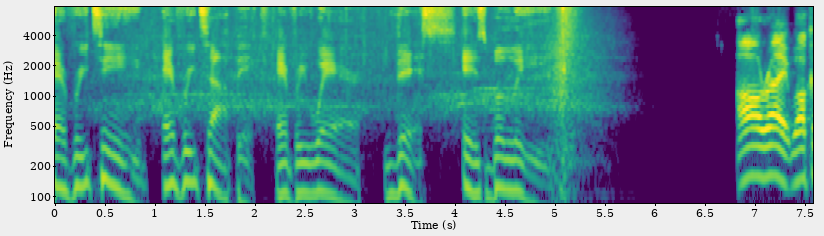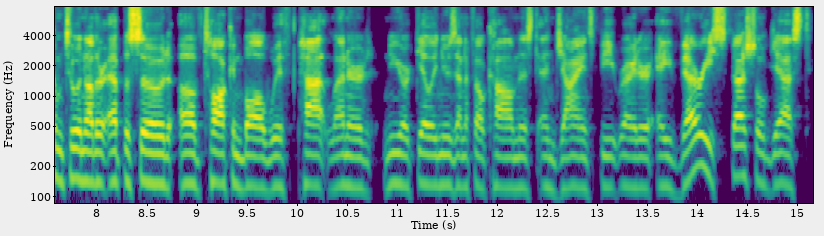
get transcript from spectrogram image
Every team, every topic, everywhere. This is Believe. All right, welcome to another episode of Talking Ball with Pat Leonard, New York Daily News NFL columnist and Giants beat writer. A very special guest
